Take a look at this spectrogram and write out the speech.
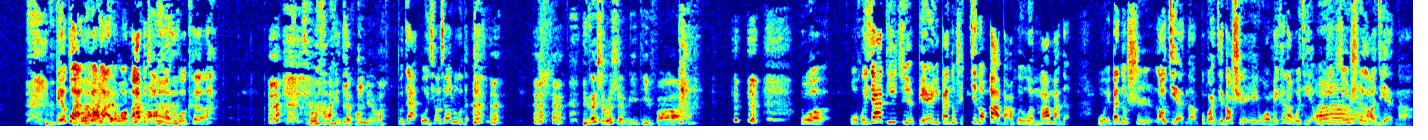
别管了，别管了，我妈不听我的播客。请问阿姨在旁边吗？不在，我悄悄录的。你在什么神秘地方啊？我我回家第一句，别人一般都是见到爸爸会问妈妈的，我一般都是老姐呢。不管见到谁，我没看到我姐，我第一句就是老姐呢。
